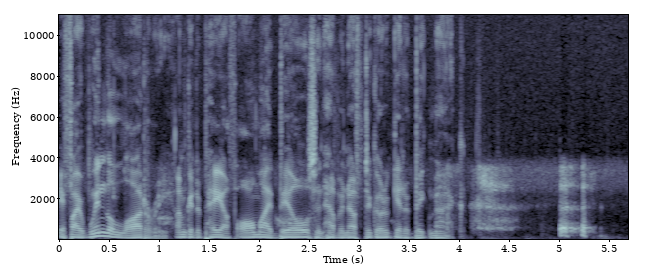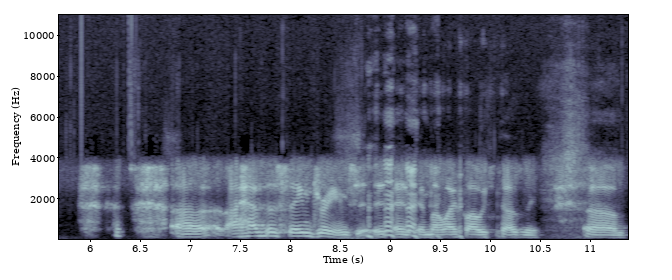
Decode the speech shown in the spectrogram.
if I win the lottery, I'm going to pay off all my bills and have enough to go to get a Big Mac. uh, I have those same dreams, and, and my wife always tells me, um,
